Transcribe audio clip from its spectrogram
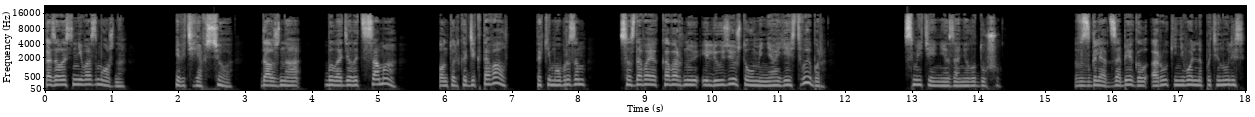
казалось невозможно. И ведь я все должна была делать сама. Он только диктовал, таким образом создавая коварную иллюзию, что у меня есть выбор. Смятение заняло душу. Взгляд забегал, а руки невольно потянулись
